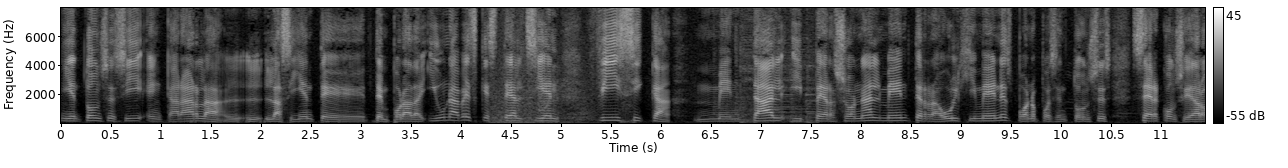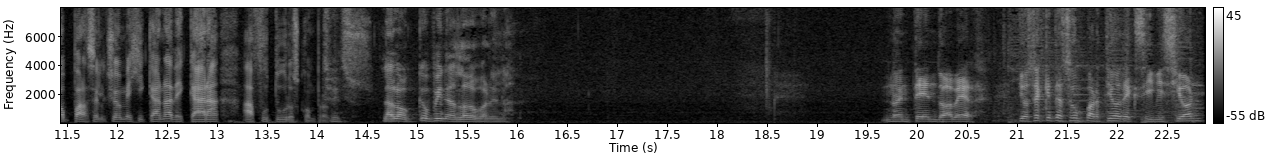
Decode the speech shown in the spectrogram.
y entonces sí encarar la, la siguiente temporada. Y una vez que esté al 100 física, mental y personalmente Raúl Jiménez, bueno, pues entonces ser considerado para selección mexicana de cara a futuros compromisos. Lalo, ¿qué opinas, Lalo Varela? No entiendo, a ver, yo sé que este es un partido de exhibición,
